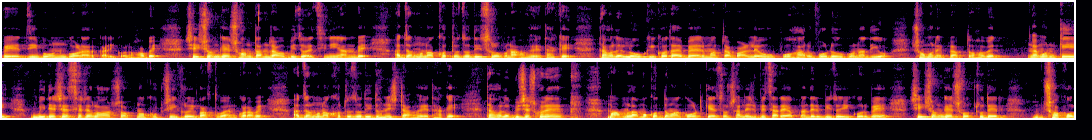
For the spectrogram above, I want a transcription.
পেয়ে জীবন গড়ার কারিগর হবে। সেই সঙ্গে সন্তানরাও বিজয় ছিনিয়ে আনবে। আর জন্ম নক্ষত্র যদি শ্রবণা হয়ে থাকে, তাহলে লৌকিকতায় ব্যয়ের মাত্রা বাড়লেও উপহার উপঢৌকনা দিয়েও সমানে প্রাপ্ত হবেন। এমনকি বিদেশে সেটেল হওয়ার স্বপ্ন খুব শীঘ্রই বাস্তবায়ন করাবে। আর জন্ম নক্ষত্র যদি ধনিষ্ঠা হয়ে থাকে, তাহলে বিশেষ করে মামলা মোকদ্দমা কোর্ট কেস ও সালিশ বিচারে আপনাদের বিজয়ী করবে। সেই সঙ্গে শত্রুদের সকল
